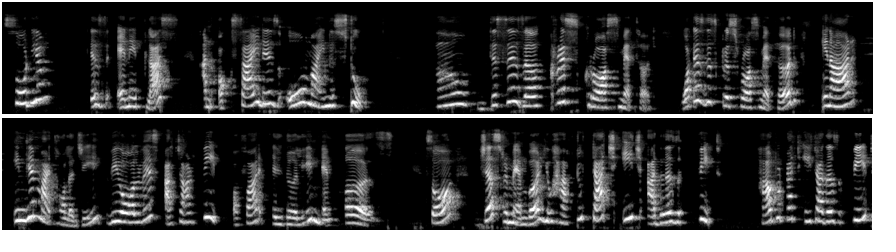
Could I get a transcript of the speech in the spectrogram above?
Sodium is Na plus and oxide is O minus 2. Now, this is a crisscross method. What is this crisscross method? In our Indian mythology, we always touch our feet of our elderly members. So, just remember you have to touch each other's feet. How to touch each other's feet?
